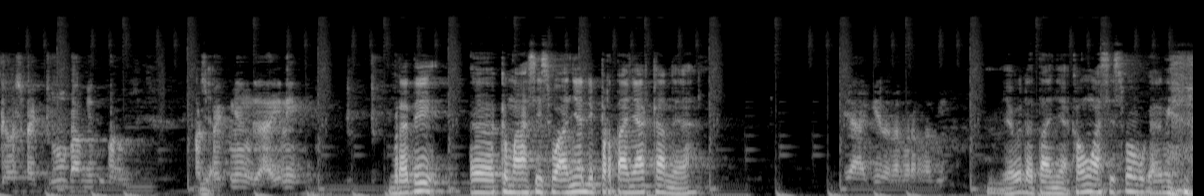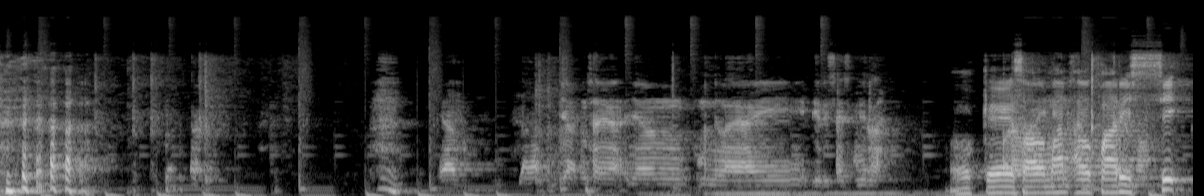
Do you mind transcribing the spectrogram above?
di ospek dulu bang itu bang. Ospeknya ya. enggak ini. Berarti eh, kemahasiswaannya dipertanyakan ya? Ya gitu lah kurang lebih. Ya udah tanya kamu mahasiswa bukan oke Salman Al Farisi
